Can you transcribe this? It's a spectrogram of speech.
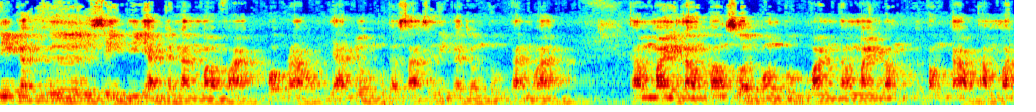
นี่ก็คือสิ่งที่อยากจะนำมาฝากพวกเราญาติโยมพุทธศาสนิกชนทุกท่านว่าทำไมเราต้องสวดมนต์ทุกวันทำไมเราต้องกล่าวทำวัด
